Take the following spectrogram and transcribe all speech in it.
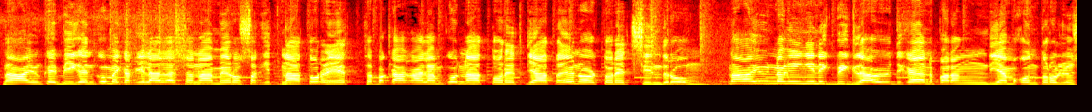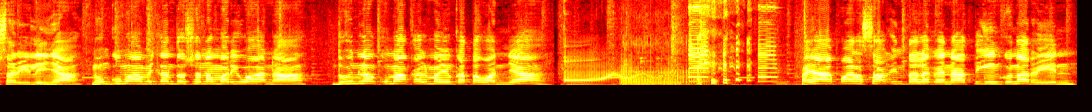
na yung kaibigan ko may kakilala siya na merong sakit na Tourette. Sa pagkakalam ko na Tourette yata yun or Tourette syndrome. Na yung nanginginig bigla or di kaya na parang hindi niya makontrol yung sarili niya. Nung gumamit lang daw siya ng marijuana, doon lang kumakalma yung katawan niya. Kaya para sa akin talaga na tingin ko na rin,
